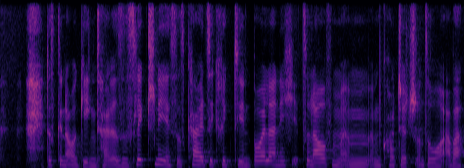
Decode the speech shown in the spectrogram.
das genaue Gegenteil. Also es liegt Schnee, es ist kalt, sie kriegt den Boiler nicht zu laufen im, im Cottage und so, aber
